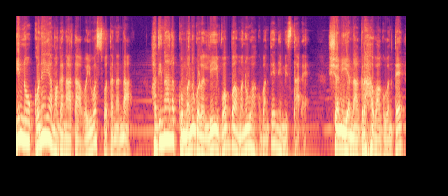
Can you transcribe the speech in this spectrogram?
ಇನ್ನು ಕೊನೆಯ ಮಗನಾದ ವೈವಸ್ವತನನ್ನ ಹದಿನಾಲ್ಕು ಮನುಗಳಲ್ಲಿ ಒಬ್ಬ ಮನುವಾಗುವಂತೆ ನೇಮಿಸ್ತಾರೆ. ಶನಿಯನ್ನ ಗ್ರಹವಾಗುವಂತೆ,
